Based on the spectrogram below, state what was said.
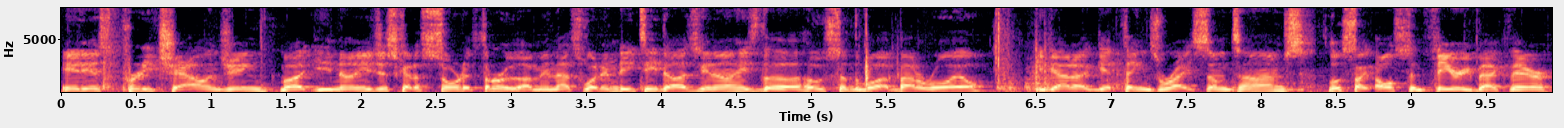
it is pretty challenging, but, you know, you just got to sort it through. I mean, that's what MDT does, you know. He's the host of the Battle Royal. You got to get things right sometimes. Looks like Austin Theory back there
